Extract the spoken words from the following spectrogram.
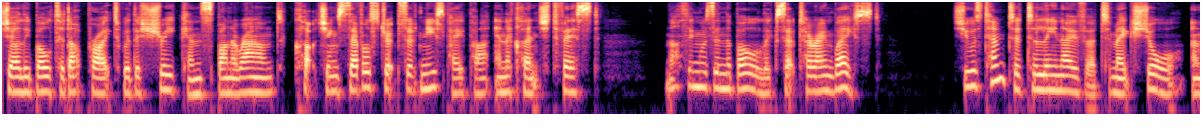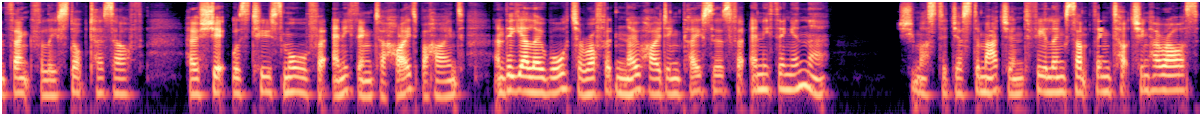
Shirley bolted upright with a shriek and spun around, clutching several strips of newspaper in a clenched fist. Nothing was in the bowl except her own waste. She was tempted to lean over to make sure and thankfully stopped herself. Her shit was too small for anything to hide behind, and the yellow water offered no hiding places for anything in there. She must have just imagined feeling something touching her ass.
